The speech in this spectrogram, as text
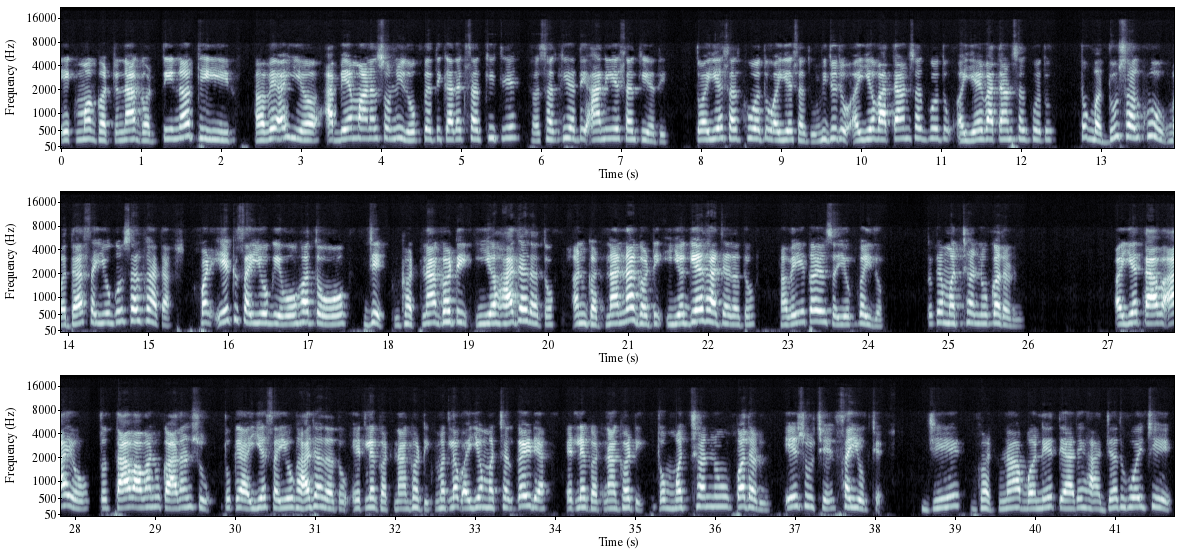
એકમાં ઘટના ઘટતી નથી. હવે અહીંયા આ બે માણસોની રોગ પ્રતિકારક સરખી છે? સરખી હતી, આની એ સરખી હતી. તો અહીંયા સરખું હતું, અહીંયા સરખું. બીજું જો, અહીંયા વાતાવરણ સરખું હતું, અહીંયા વાતાવરણ સરખું હતું. તો બધું સરખું, બધા સંયોગો સરખા હતા. પણ એક સંયોગ એવો હતો જે ઘટના ઘટી ઈય હાજર હતો અને ઘટના ના ઘટી ઈ ગેરહાજર હતો. હવે એ કયો સંયોગ કહી દો. તો કે મચ્છરનું કરડવું. અહીંયા તાવ આવ્યો તો તાવ આવવાનું કારણ શું? તો કે અહીંયા સંયોગ હાજર હતો એટલે ઘટના ઘટી. મતલબ અહીંયા મચ્છર કરડ્યા એટલે ઘટના ઘટી. તો મચ્છરનું કરડવું એ શું છે? સંયોગ છે. જે ઘટના બને ત્યારે હાજર હોય છે.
